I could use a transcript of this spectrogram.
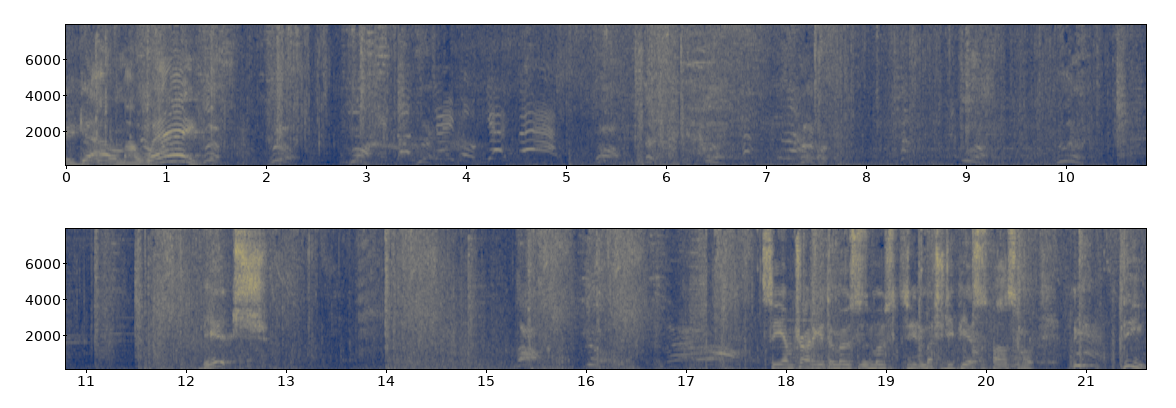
Motherfricker, get out of my way! Bitch! See, I'm trying to get the most as most much DPS as possible. Beat the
